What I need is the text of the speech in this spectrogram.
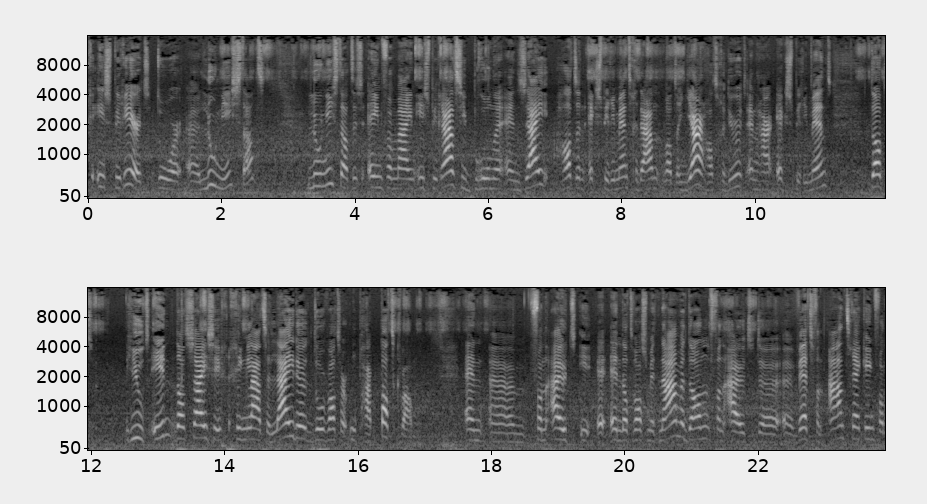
geïnspireerd door uh, Lou Niestad. Loenies, dat is een van mijn inspiratiebronnen. En zij had een experiment gedaan wat een jaar had geduurd. En haar experiment, dat hield in dat zij zich ging laten leiden door wat er op haar pad kwam. En, um, vanuit, en dat was met name dan vanuit de uh, wet van aantrekking. Van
